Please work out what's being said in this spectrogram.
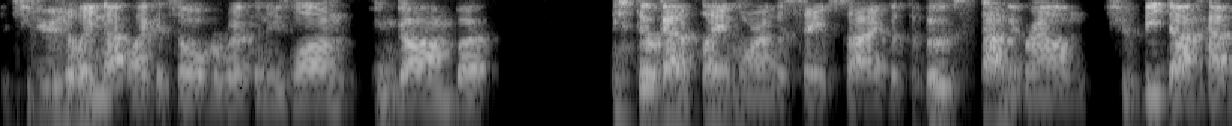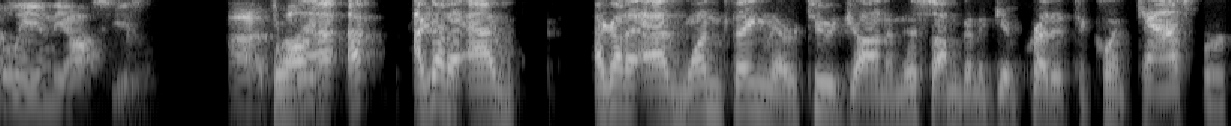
It's usually not like it's over with and he's long and gone, but you still got to play it more on the safe side. But the boots on the ground should be done heavily in the off season. Uh, well, I, I, I got to add, I got to add one thing there too, John. And this I'm going to give credit to Clint Casper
